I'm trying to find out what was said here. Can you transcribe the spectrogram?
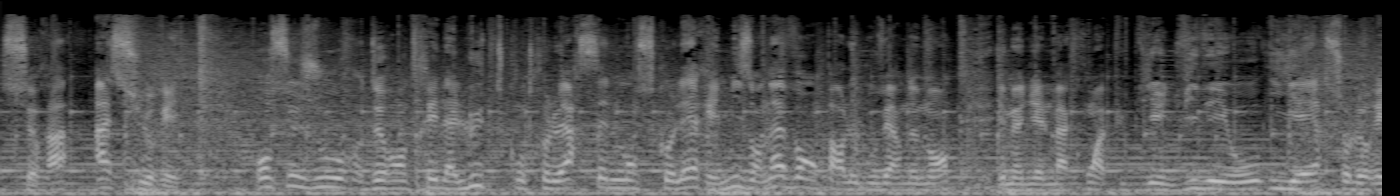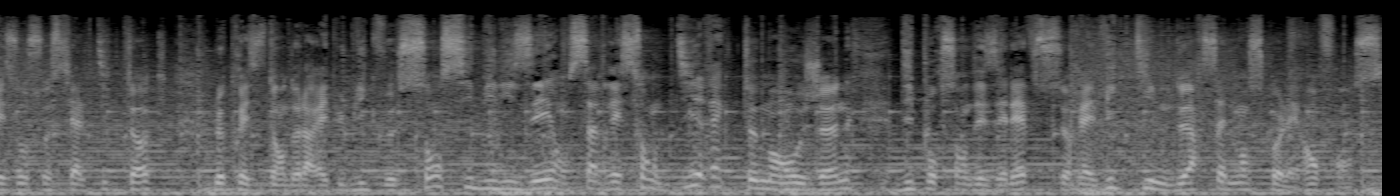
sera assurée. En ce jour de rentrée, la lutte contre le harcèlement scolaire est mise en avant par le gouvernement. Emmanuel Macron a publié une vidéo hier sur le réseau social TikTok. Le président de la République veut sensibiliser en s'adressant directement aux jeunes. 10% des élèves seraient victimes de harcèlement scolaire en France.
